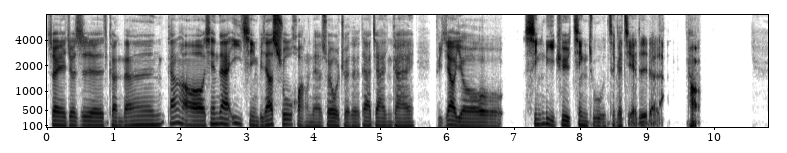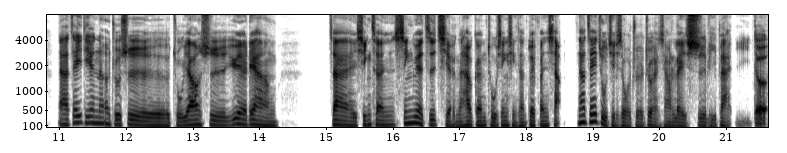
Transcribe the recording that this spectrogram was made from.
所以就是可能刚好现在疫情比较舒缓的，所以我觉得大家应该比较有心力去庆祝这个节日的啦。好，那这一天呢，就是主要是月亮在形成新月之前，呢，还有跟土星形成对分相。那这一组其实我觉得就很像类似礼拜一的。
